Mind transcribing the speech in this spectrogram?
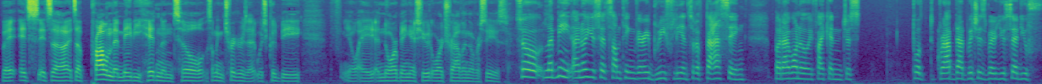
But it's it's a it's a problem that may be hidden until something triggers it, which could be you know a, a NOR being issued or traveling overseas. So let me. I know you said something very briefly and sort of passing, but I want to if I can just put grab that, which is where you said you've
